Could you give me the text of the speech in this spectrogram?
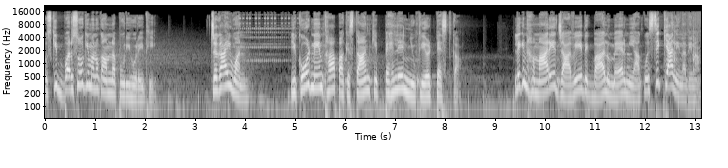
उसकी बरसों की मनोकामना पूरी हो रही थी। जगाई वन। ये कोड नेम था पाकिस्तान के पहले न्यूक्लियर टेस्ट का। लेकिन हमारे जावेद इकबाल उमेर मियाँ को इससे क्या लेना देना?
